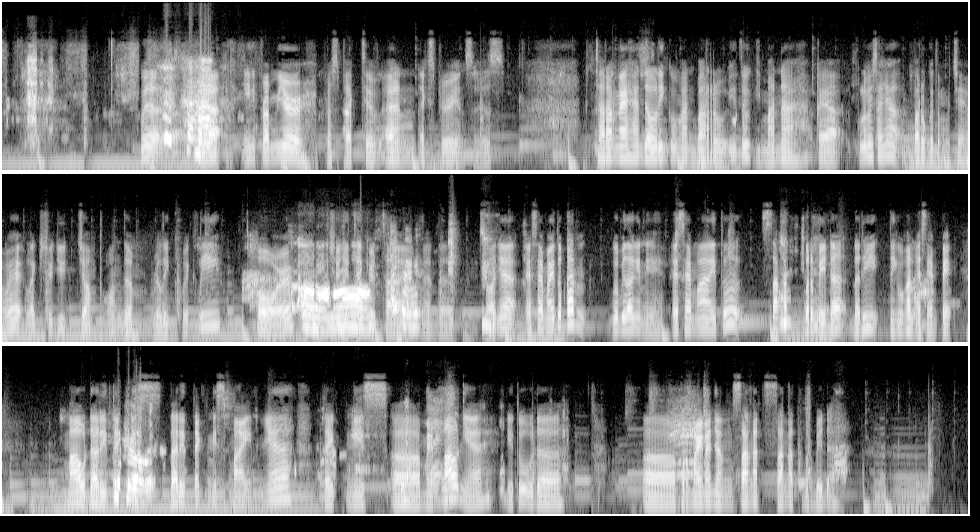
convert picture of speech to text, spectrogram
gue uh, kayak from your perspective and experiences, cara nge-handle lingkungan baru itu gimana? Kayak lu misalnya baru ketemu cewek, like should you jump on them really quickly, or should you take your time okay. and then soalnya SMA itu kan gue bilang ini SMA itu sangat berbeda dari lingkungan SMP mau dari teknis dari teknis mainnya teknis uh, mentalnya itu udah uh, permainan yang sangat sangat berbeda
